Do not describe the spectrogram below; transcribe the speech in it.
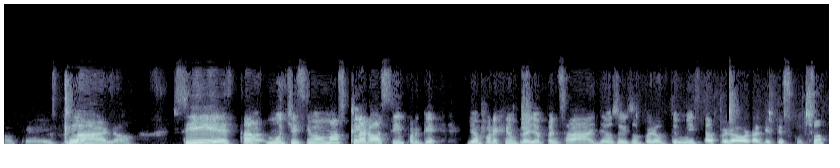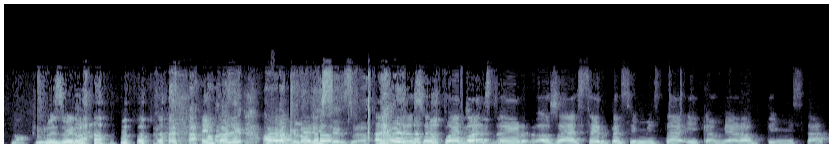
Ok. Claro. Sí, está muchísimo más claro así porque yo, por ejemplo, yo pensaba, "Ah, yo soy súper optimista, pero ahora que te escucho, no, no es verdad. ahora Entonces, que, ahora pero- que lo pero- dices. Pero se puede ser, o sea, ser pesimista y cambiar a optimista.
